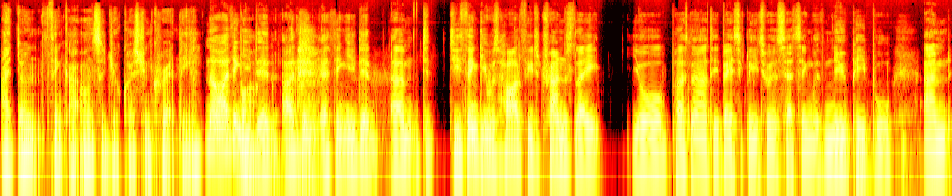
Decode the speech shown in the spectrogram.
I don't think I answered your question correctly. No, I think you did. I think I think you did. Um, do, do you think it was hard for you to translate your personality basically to a setting with new people and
